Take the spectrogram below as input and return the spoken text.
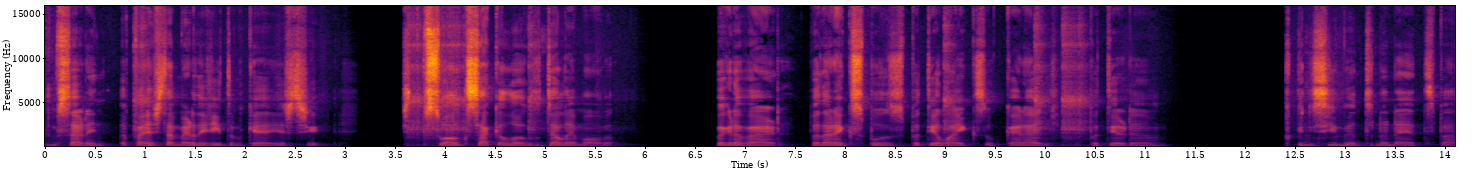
Começarem. Epá, esta merda irrita-me que é este, este pessoal que saca logo do telemóvel para gravar, para dar expose, para ter likes, o caralho, para ter um, reconhecimento na net, pá.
